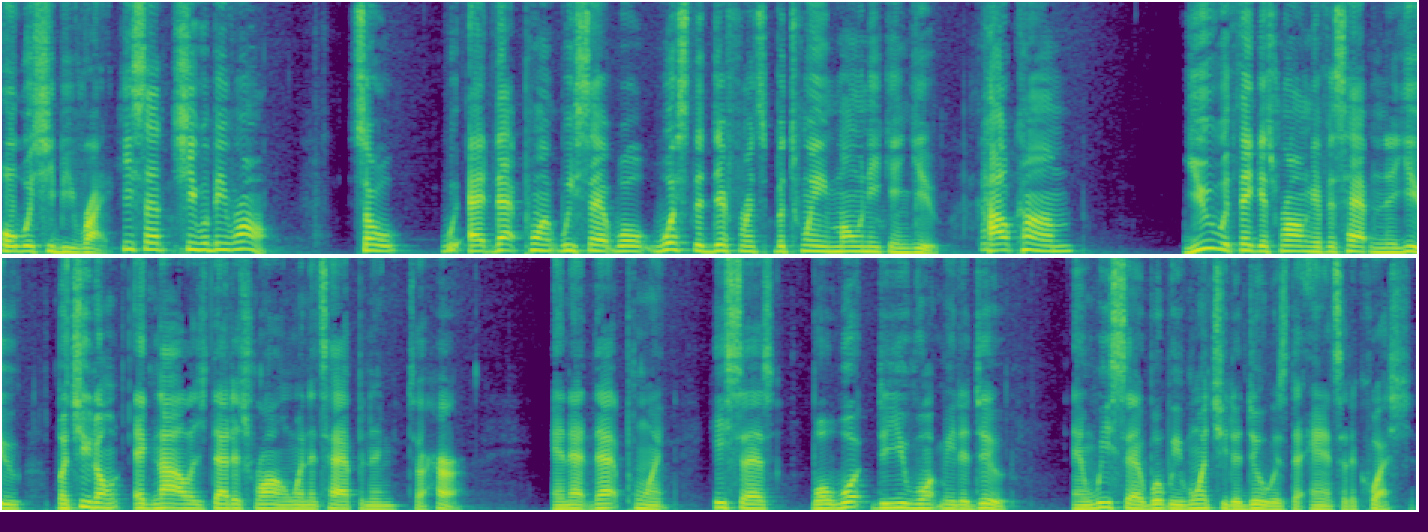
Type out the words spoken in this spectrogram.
or would she be right? He said she would be wrong. So at that point, we said, well, what's the difference between Mo'Nique and you? How come you would think it's wrong if it's happening to you, but you don't acknowledge that it's wrong when it's happening to her? And at that point, he says, well, what do you want me to do? And we said, What we want you to do is to answer the question.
